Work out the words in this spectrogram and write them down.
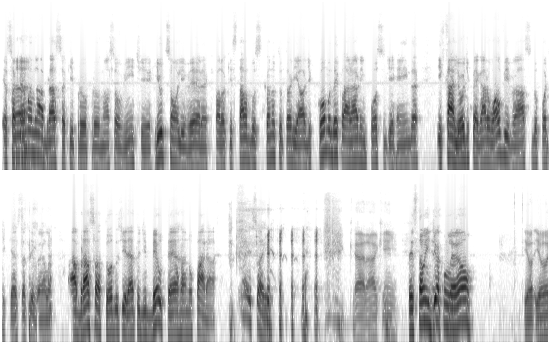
eu só ah. quero mandar um abraço aqui pro, pro nosso ouvinte, Hildson Oliveira, que falou que estava buscando o tutorial de como declarar o imposto de renda e calhou de pegar o alvivaço do podcast da Trivela. Abraço a todos, direto de Belterra, no Pará. É isso aí. Caraca, hein? Vocês estão em dia com o Leão? Eu, eu,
